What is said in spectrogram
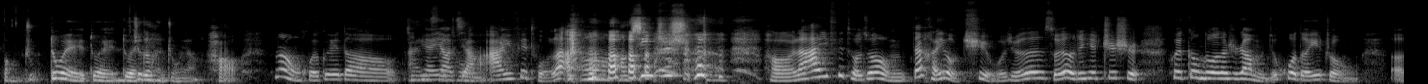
帮助。对对对，这个很重要。好。那我们回归到今天要讲阿育吠陀了，好新知识。好，那阿育吠陀之后，我们但很有趣，我觉得所有这些知识会更多的是让我们就获得一种。呃，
